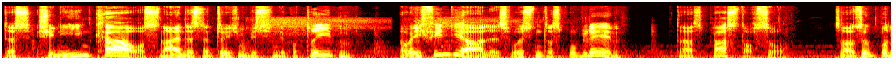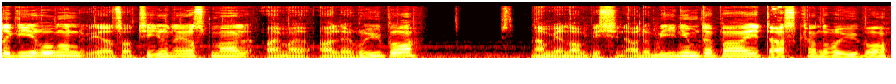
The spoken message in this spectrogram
das Genie im Chaos. Nein, das ist natürlich ein bisschen übertrieben. Aber ich finde ja alles. Wo ist denn das Problem? Das passt doch so. So, Superlegierungen. Wir sortieren erstmal. Einmal alle rüber. Dann haben wir noch ein bisschen Aluminium dabei. Das kann rüber.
